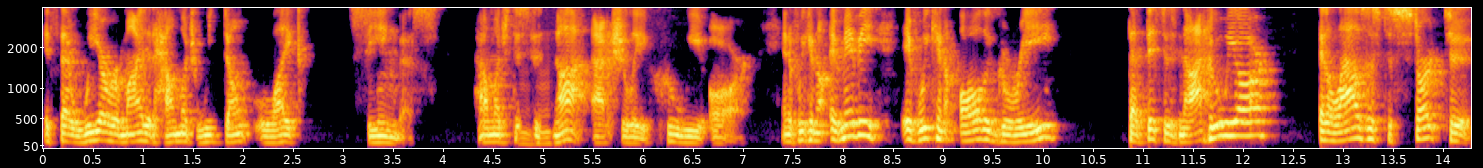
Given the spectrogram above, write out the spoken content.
it's that we are reminded how much we don't like seeing this, how much this mm-hmm. is not actually who we are. And if we can, if maybe if we can all agree that this is not who we are, it allows us to start to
